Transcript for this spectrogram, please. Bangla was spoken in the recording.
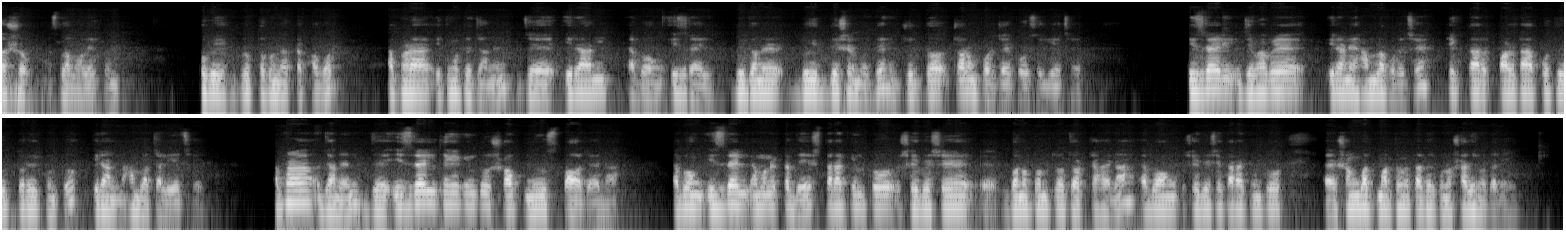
দর্শক, আসসালামু আলাইকুম। খুবই গুরুত্বপূর্ণ একটা খবর। আপনারা ইতিমধ্যে জানেন যে ইরান এবং ইসরায়েল দুই ধরনের দুই দেশের মধ্যে যুদ্ধ চরম পর্যায়ে পৌঁছে গিয়েছে। ইসরায়েল যেভাবে ইরানে হামলা করেছে, ঠিক তার পাল্টা প্রতি উত্তরেই কিন্তু ইরান হামলা চালিয়েছে। আপনারা জানেন যে ইসরায়েল থেকে কিন্তু সব নিউজ পাওয়া যায় না এবং ইসরায়েল এমন একটা দেশ, তারা কিন্তু সেই দেশে গণতন্ত্র চর্চা হয় না এবং সেই দেশে তারা কিন্তু সংবাদ মাধ্যমে তাদের কোনো স্বাধীনতা নেই।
